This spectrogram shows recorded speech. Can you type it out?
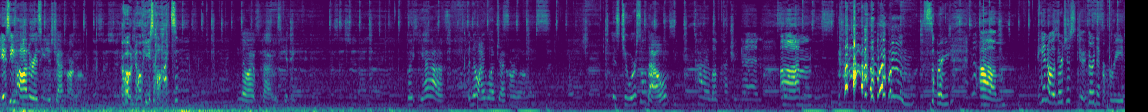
Is he hot or is he just Jack Harlow? Oh no, he's hot. No, I, I was kidding. But yeah, no, I love Jack Harlow. His tour sold out. God, I love countrymen. Um, sorry. Um, you know, they're just they're a different breed.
